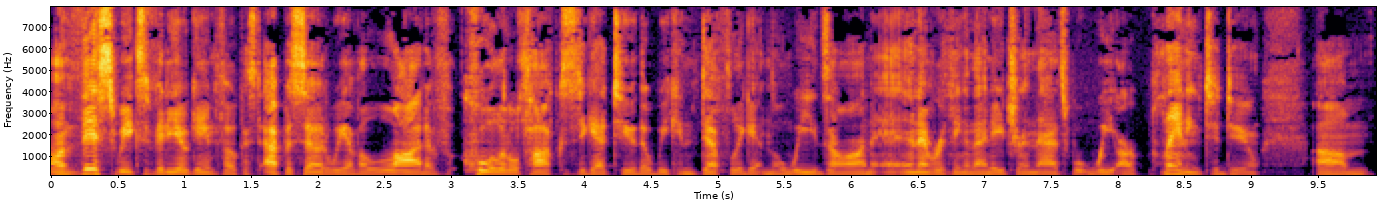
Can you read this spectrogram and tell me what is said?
on this week's video game focused episode, we have a lot of cool little topics to get to that we can definitely get in the weeds on and everything of that nature, and that's what we are planning to do. Um,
